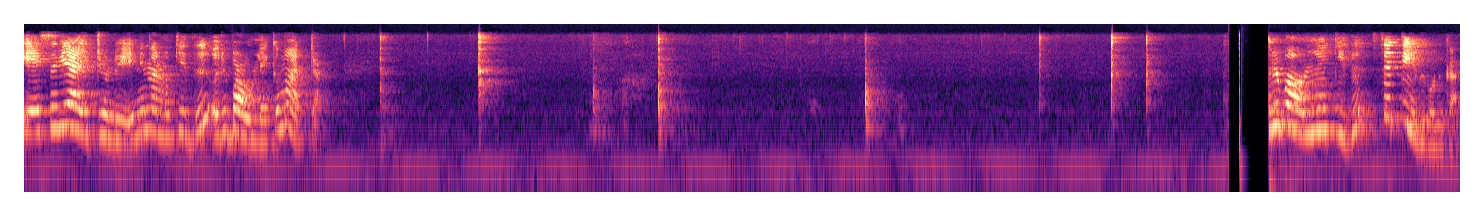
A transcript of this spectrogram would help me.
കേസരി ആയിട്ടുണ്ട്. ഇനി നമുക്കിത് ഒരു ബൗളിലേക്ക് മാറ്റാം. നമുക്കിത് സെറ്റ് ചെയ്ത് കൊടുക്കാം.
